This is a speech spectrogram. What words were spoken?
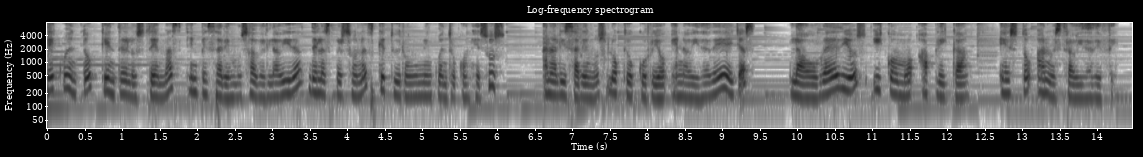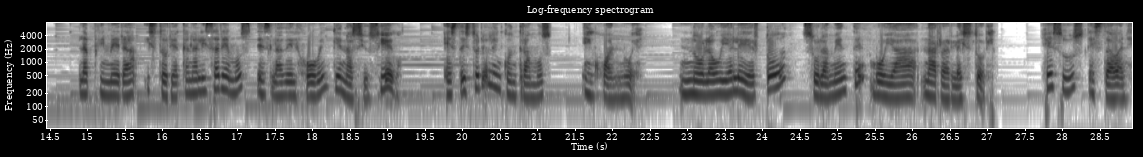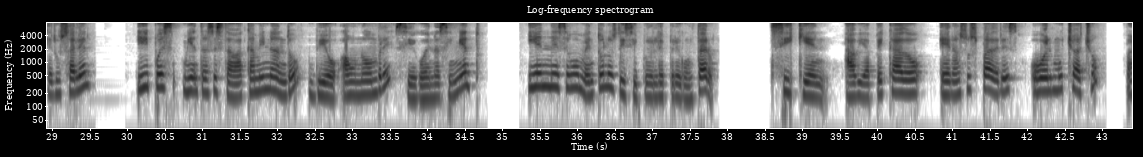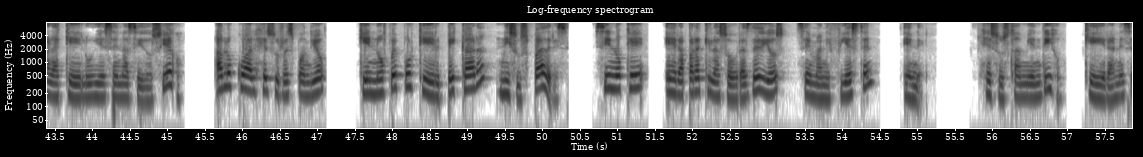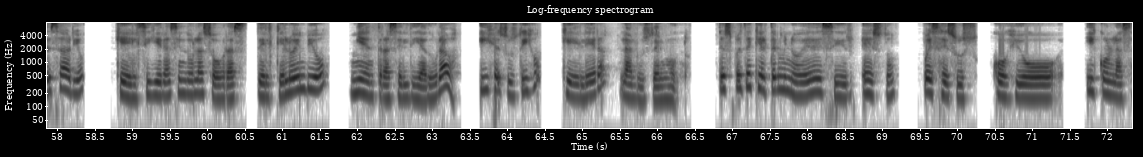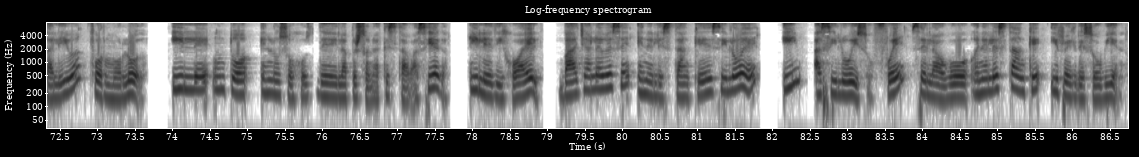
Te cuento que entre los temas empezaremos a ver la vida de las personas que tuvieron un encuentro con Jesús. Analizaremos lo que ocurrió en la vida de ellas, la obra de Dios y cómo aplica esto a nuestra vida de fe. La primera historia que analizaremos es la del joven que nació ciego. Esta historia la encontramos en Juan 9. No la voy a leer toda, solamente voy a narrar la historia. Jesús estaba en Jerusalén y pues mientras estaba caminando vio a un hombre ciego de nacimiento. Y en ese momento los discípulos le preguntaron si quien había pecado eran sus padres o el muchacho para que él hubiese nacido ciego. A lo cual Jesús respondió que no fue porque él pecara ni sus padres, sino que era para que las obras de Dios se manifiesten en él. Jesús también dijo que era necesario que él siguiera haciendo las obras del que lo envió mientras el día duraba. Y Jesús dijo que él era la luz del mundo. Después de que él terminó de decir esto, pues Jesús cogió y con la saliva formó lodo y le untó en los ojos de la persona que estaba ciega y le dijo a él, vaya lévese en el estanque de Siloé y así lo hizo. Fue, se lavó en el estanque y regresó bien.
